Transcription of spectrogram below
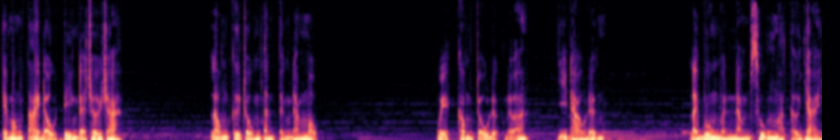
Cái móng tay đầu tiên đã rơi ra. Lông cứ rụng thành từng đám một Nguyệt không trụ được nữa Vì đau đớn. Lại buông mình nằm xuống mà thở dài.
